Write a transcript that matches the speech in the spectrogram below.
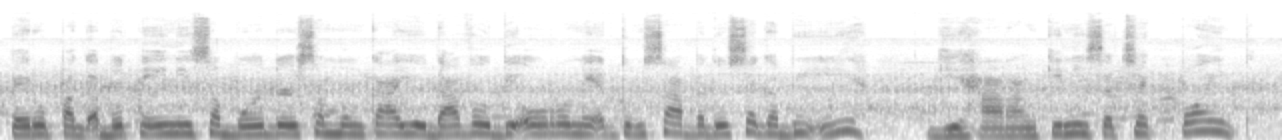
Pero pag-abot ni ini sa border sa Moncayo, Davao de Oro ni adtong Sabado sa gabi, giharang kini sa checkpoint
